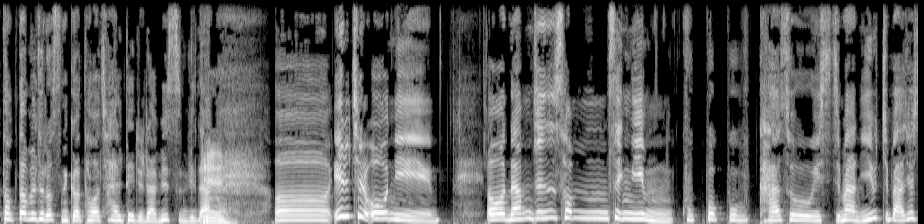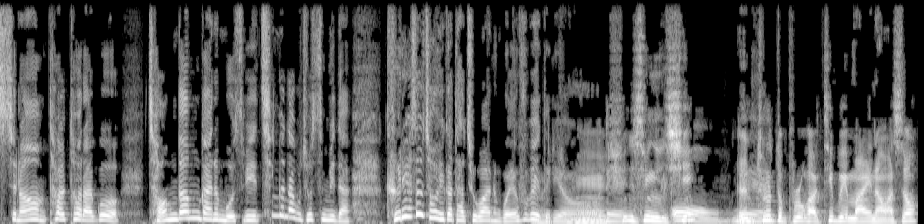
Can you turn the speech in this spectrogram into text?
덕담을 들었으니까 더 잘 되리라 믿습니다. 예. 어, 1755님, 어, 남준 선생님, 국복부 가수이시지만 이웃집 아저씨처럼 털털하고 정감 가는 모습이 친근하고 좋습니다. 그래서 저희가 다 좋아하는 거예요, 후배들이요. 네, 신승일 씨, 어, 네. 트로트 프로가 TV에 많이 나와서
